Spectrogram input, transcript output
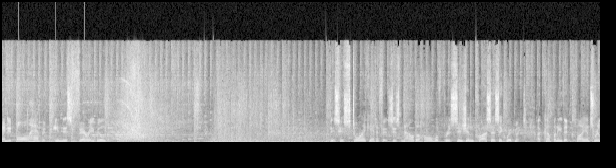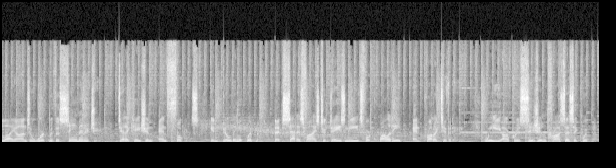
And it all happened in this very building. This historic edifice is now the home of Precision Process Equipment, a company that clients rely on to work with the same energy, dedication, and focus in building equipment that satisfies today's needs for quality and productivity. We are Precision Process Equipment,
